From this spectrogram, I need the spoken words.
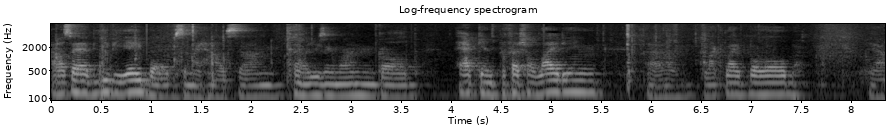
I also have UVA bulbs in my house. I'm currently using one called Atkins Professional Lighting, uh, black light bulb. Yeah,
